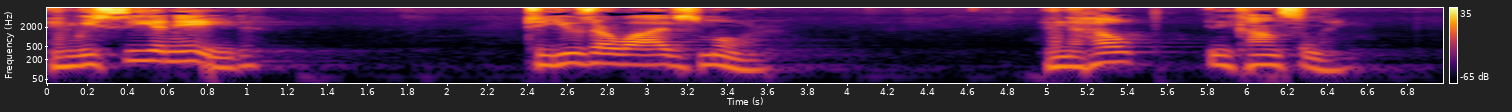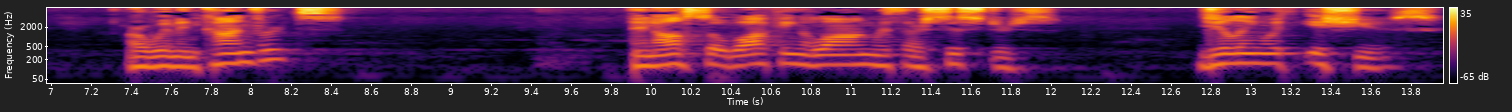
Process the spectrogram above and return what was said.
and we see a need to use our wives more and the help in counseling our women converts and also walking along with our sisters, dealing with issues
